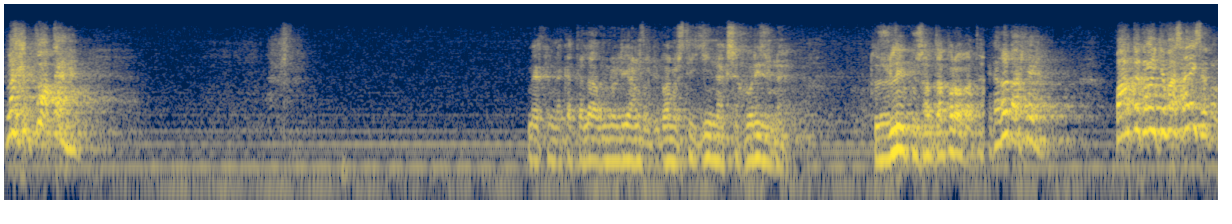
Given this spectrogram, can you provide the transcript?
Μέχρι πότε. Μέχρι να καταλάβουν όλοι οι άνθρωποι πάνω στη γη να ξεχωρίζουν τους λύκους από τα πρόβατα. Εκατόταχε. Πάρτε τον και βασανίστε τον.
